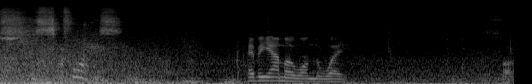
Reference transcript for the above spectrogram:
Jesus Christ. Heavy ammo on the way. Fuck.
